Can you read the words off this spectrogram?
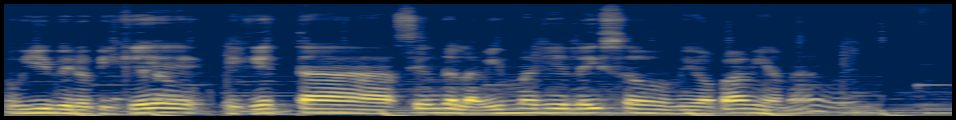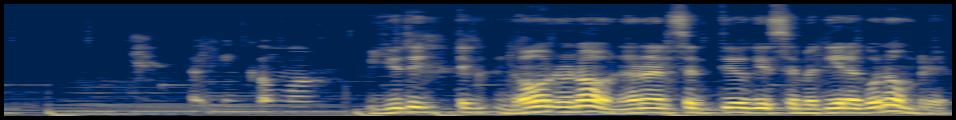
Oye, pero Piqué, Piqué está haciendo la misma que le hizo mi papá a mi mamá, ¿Cómo? no, no, no, no en el sentido que se metiera con hombres.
